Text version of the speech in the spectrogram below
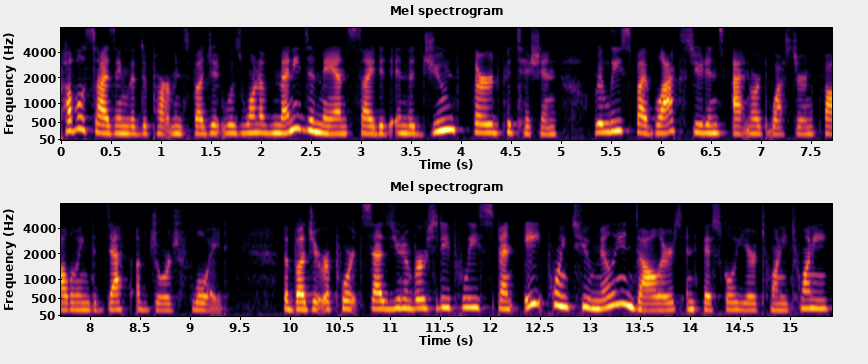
Publicizing the department's budget was one of many demands cited in the June 3rd petition released by black students at Northwestern following the death of George Floyd. The budget report says university police spent $8.2 million in fiscal year 2020,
